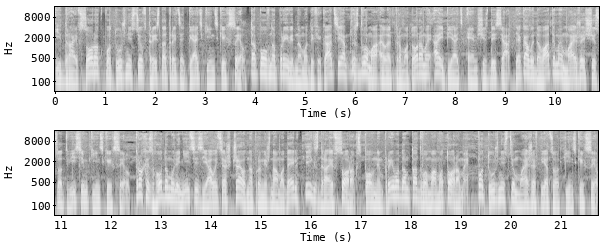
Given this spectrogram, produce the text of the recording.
e-Drive 40 потужністю в 335 кінських сил та повнопривідна модифікація з двома електромоторами i5 M60, яка видаватиме майже 608 кінських сил. Трохи згодом у лінійці з'явиться ще одна проміжна модель X-Drive 40 з повним приводом та двома моторами, потужністю майже в 500 кінських сил.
